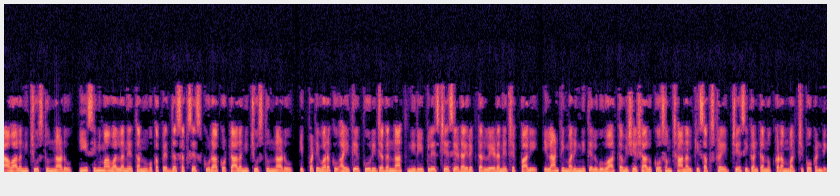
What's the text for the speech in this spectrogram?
రావాలని చూస్తున్నాడు. ఈ సినిమా వల్లనే తను ఒక పెద్ద సక్సెస్ కూడా కొట్టాలని చూస్తున్నాడు. ఇప్పటి వరకు అయితే పూరి జగన్నాథ్ని రీప్లేస్ చేసే డైరెక్టర్ లేడనే చెప్పాలి. ఇలాంటి మరిన్ని తెలుగు వార్త విశేషాలు కోసం ఛానల్కి సబ్స్క్రైబ్ చేసి గంట నొక్కడం మర్చిపోకండి.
